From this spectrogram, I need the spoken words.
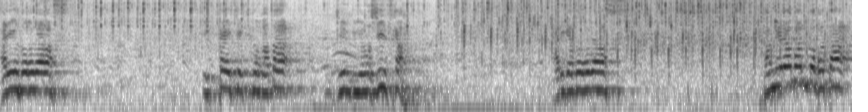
ありがとうございます。1階席の方、準備よろしいですか？ありがとうございます。カメラマンの方、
